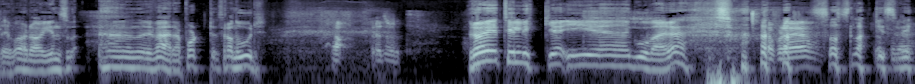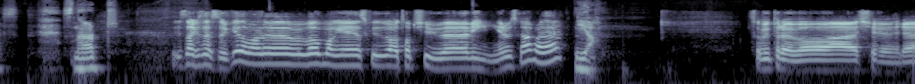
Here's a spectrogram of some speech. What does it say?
Det var dagens øh, værrapport fra nord. Ja, rett og slett. Roy, til lykke i øh, godværet. Så, Takk for det. så snakkes vi snart. Vi snakkes neste uke. Da var det hvor mange skulle du ha topp 20 vinger du skal ha? Var det det? Ja. Skal vi prøve å eh, kjøre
